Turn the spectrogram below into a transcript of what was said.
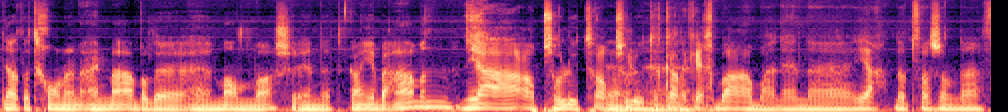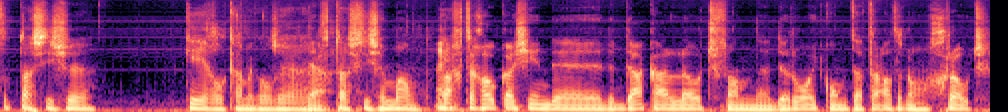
Dat het gewoon een aimabele uh, man was. En dat kan je beamen? Ja, absoluut. absoluut. Dat kan ik echt beamen. En uh, ja, dat was een fantastische kerel, kan ik wel zeggen. Ja. Fantastische man. Prachtig ook als je in de, de Dakar-loods van de Roy komt, dat er altijd nog een groot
